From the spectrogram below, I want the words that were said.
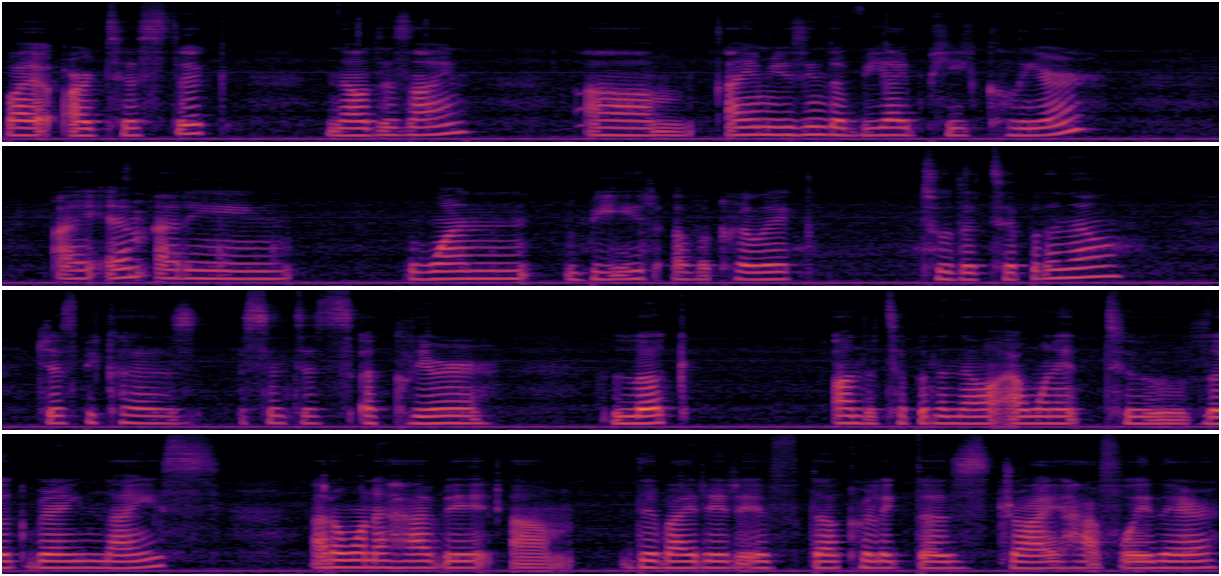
by Artistic Nail Design. Um, I am using the VIP clear. I am adding one bead of acrylic to the tip of the nail just because since it's a clear look on the tip of the nail I want it to look very nice I don't want to have it um, divided if the acrylic does dry halfway there.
